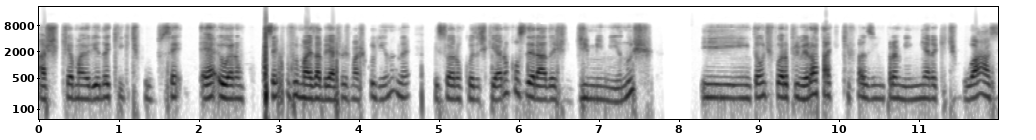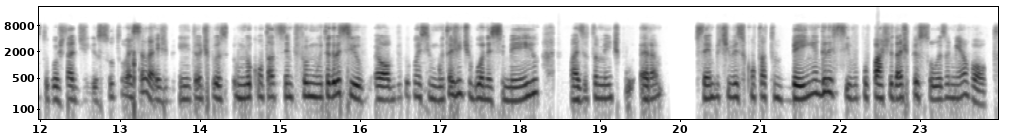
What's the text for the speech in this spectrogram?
acho que a maioria daqui, que, tipo, se- é, eu era um- sempre fui mais, abre aspas, masculina, né? Isso eram coisas que eram consideradas de meninos. E então, tipo, era o primeiro ataque que faziam pra mim, era que, tipo, ah, se tu gostar disso, tu vai ser lésbica. Então, tipo, eu- o meu contato sempre foi muito agressivo. É óbvio que eu conheci muita gente boa nesse meio, mas eu também, tipo, era sempre tive esse contato bem agressivo por parte das pessoas à minha volta.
